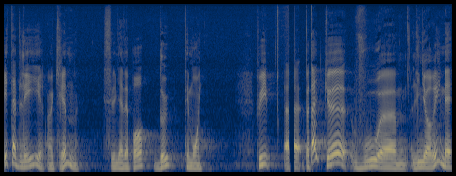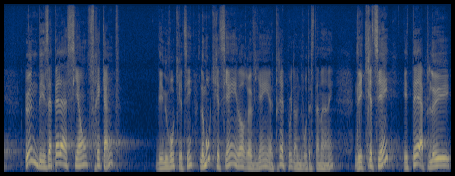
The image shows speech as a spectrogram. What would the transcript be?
établir un crime s'il n'y avait pas deux témoins. Puis, euh, peut-être que vous euh, l'ignorez, mais une des appellations fréquentes des nouveaux chrétiens, le mot chrétien revient très peu dans le Nouveau Testament. Hein. Les chrétiens étaient appelés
